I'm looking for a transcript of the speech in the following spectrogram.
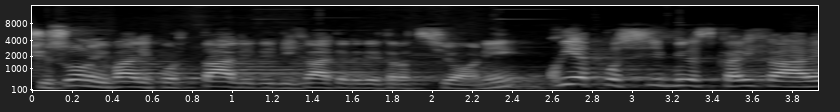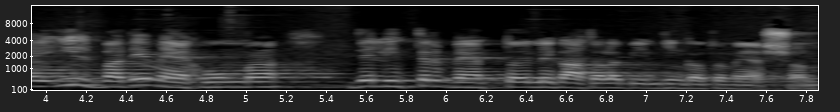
ci sono i vari portali dedicati alle detrazioni. Qui è possibile scaricare il vademecum dell'intervento legato alla building automation.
